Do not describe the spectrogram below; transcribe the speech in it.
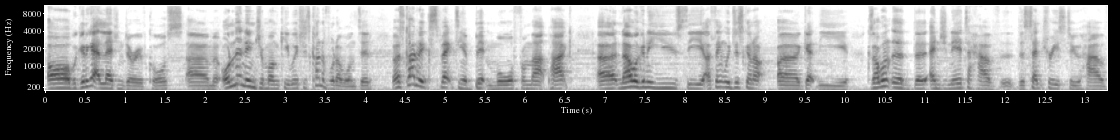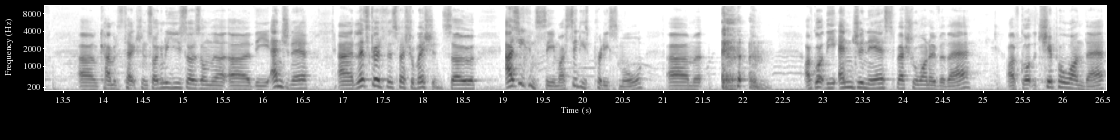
Oh, we're to get a legendary, of course, um, on the Ninja Monkey, which is kind of what I wanted. I was kind of expecting a bit more from that pack. Uh, now we're going to use the, I think we're just going to uh, get the, because I want the, the engineer to have, the sentries to have um, camo detection, so I'm going to use those on the, uh, the engineer, and let's go to the special mission. So, as you can see, my city's pretty small. Um, I've got the engineer special one over there. I've got the chipper one there.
